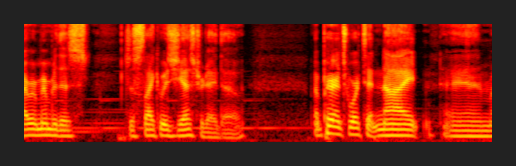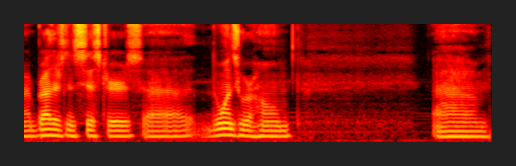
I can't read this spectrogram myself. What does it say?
I remember this just like it was yesterday. Though my parents worked at night, and my brothers and sisters, uh, the ones who were home, um,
